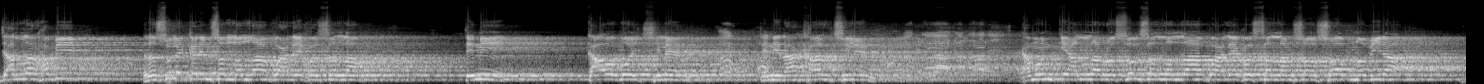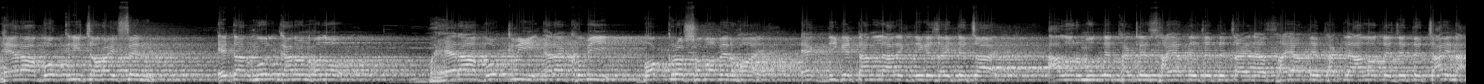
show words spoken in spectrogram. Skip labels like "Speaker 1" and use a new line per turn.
যে আল্লাহর হাবিব রসুল করিম সাল্লাহ আলহাম তিনি কাউবই ছিলেন, তিনি রাখাল ছিলেন। এমনকি আল্লাহ রসুল সাল্লাহ আলহাম সহ সব নবীরা ভেড়া, বকরি চড়াইছেন। এটার মূল কারণ হলো, ভেড়া, বকরি, এরা খুবই বক্র স্বভাবের হয়। একদিকে টানলে আরেক দিকে যাইতে চায়। আলোর মধ্যে থাকলে ছায়াতে যেতে চায় না, ছায়াতে থাকলে আলোতে যেতে চায় না।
